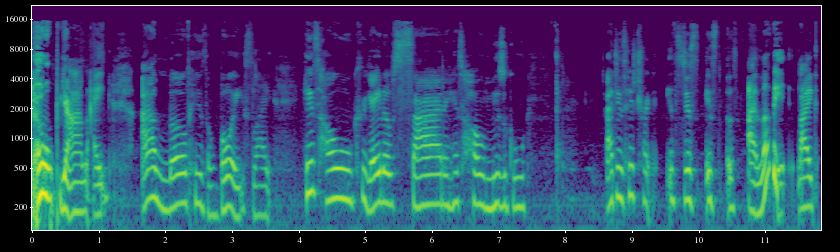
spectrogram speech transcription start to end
dope, y'all. Like, I love his voice. Like his whole creative side and his whole musical I just his train it's just it's, it's I love it. Like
